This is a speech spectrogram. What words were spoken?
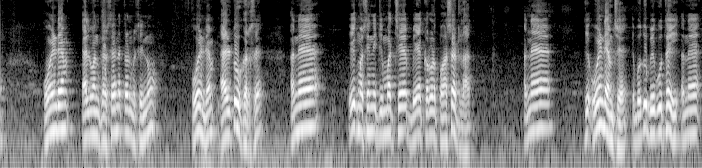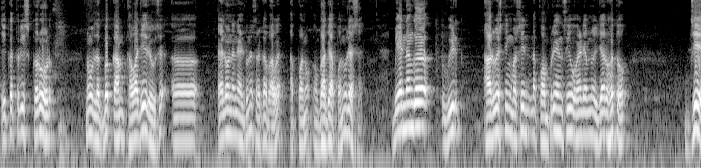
ઓએનડેમ એલ વન કરશે અને ત્રણ મશીનનું ઓએનડેમ એલ ટુ કરશે. અને એક મશીનની કિંમત છે બે કરોડ પાસઠ લાખ. અને જે ઓએનડેમ છે એ બધું ભેગું થઈ અને એકત્રીસ કરોડનું લગભગ કામ થવા જઈ રહ્યું છે. એલ વન અને એલ ટુને સરખા ભાવે આપવાનું, ભાગે આપવાનું રહેશે. બે નંગ વીડ હાર્વેસ્ટિંગ મશીનના કોમ્પ્રિહેન્સિવ ઓએનએમનો ઇજારો હતો, જે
